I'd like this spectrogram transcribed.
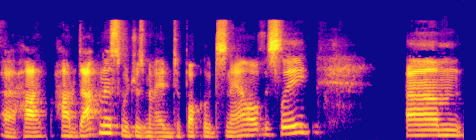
uh, Heart, Heart, of Darkness, which was made into Apocalypse Now, obviously. Um,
